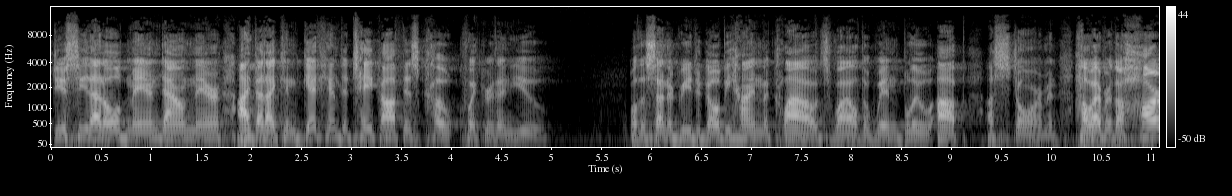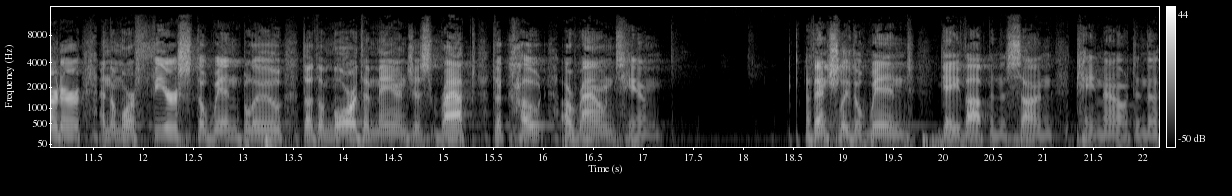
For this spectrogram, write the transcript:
Do you see that old man down there? I bet I can get him to take off his coat quicker than you. Well, the sun agreed to go behind the clouds while the wind blew up a storm. And however, the harder and the more fierce the wind blew, the, the more the man just wrapped the coat around him. Eventually, the wind gave up and the sun came out, and the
